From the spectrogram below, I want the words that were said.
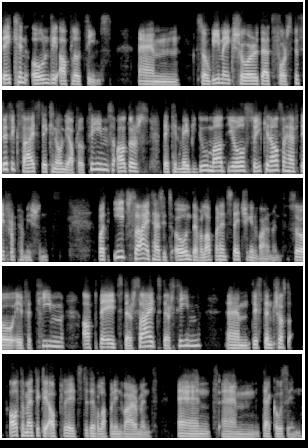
they can only upload themes. Um, so we make sure that for specific sites, they can only upload themes. Others, they can maybe do modules. So you can also have different permissions. But each site has its own development and staging environment. So if a team updates their site, their theme, um, this then just automatically updates the development environment and um, that goes in.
